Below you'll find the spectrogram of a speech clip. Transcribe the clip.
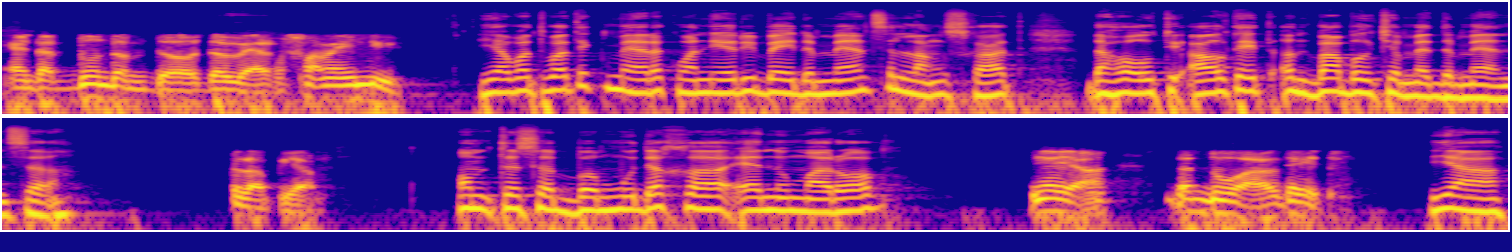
En dat doen de, de, de werkers van mij nu. Ja, want wat ik merk, wanneer u bij de mensen langs gaat, dan houdt u altijd een babbeltje met de mensen. Klopt, ja. Om te ze bemoedigen en noem maar op. Ja, ja, dat doen we altijd. Ja,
